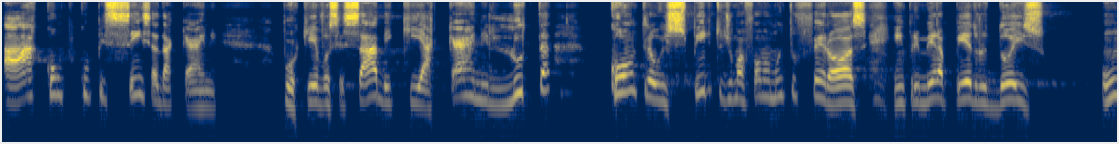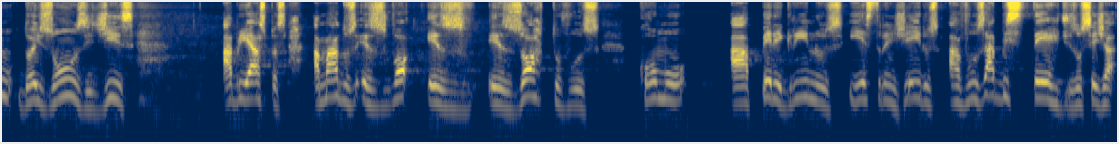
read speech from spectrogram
à concupiscência da carne. Porque você sabe que a carne luta contra o espírito de uma forma muito feroz. Em 1 Pedro 2, 1, 2,11 diz, abre aspas, amados, exorto-vos como a peregrinos e estrangeiros a vos absterdes, ou seja,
